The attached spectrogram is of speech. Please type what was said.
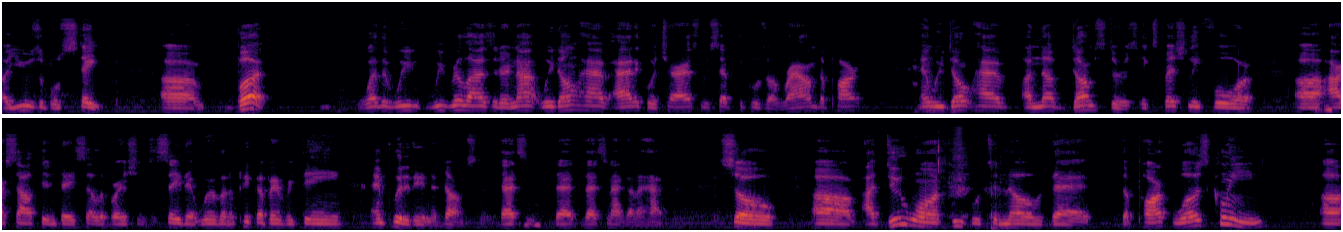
a usable state. Um, but whether we, we realize it or not, we don't have adequate trash receptacles around the park, and we don't have enough dumpsters, especially for uh, our South End Day celebration, to say that we're going to pick up everything and put it in a dumpster. That's that that's not going to happen. So uh, I do want people to know that the park was cleaned, uh,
